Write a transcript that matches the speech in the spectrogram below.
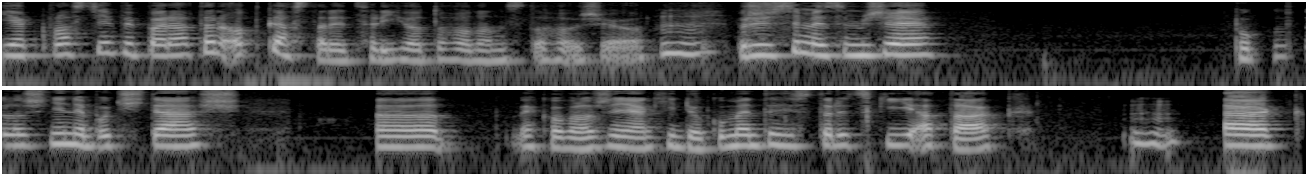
jak vlastně vypadá ten odkaz tady celého tohohle z toho, že jo. Mm-hmm. Protože si myslím, že pokud vyloženě nepočítáš uh, jako vyloženě nějaký dokumenty historický a tak, mm-hmm. tak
